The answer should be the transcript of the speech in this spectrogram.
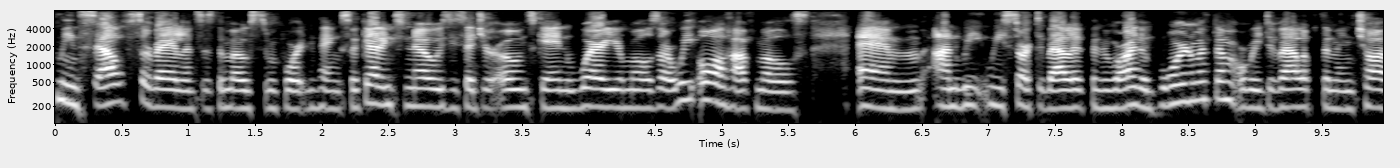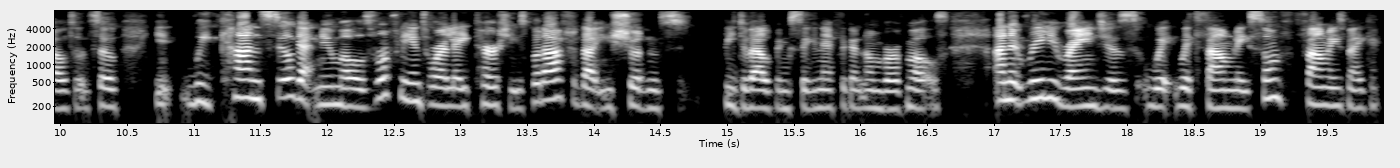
I mean, self surveillance is the most important thing. So, getting to know, as you said, your own skin, where your moles are. We all have moles, um, and we we start developing. We're either born with them or we develop them in childhood. So, you, we can still get new moles roughly into our late thirties, but after that, you shouldn't be developing significant number of moles. And it really ranges with, with families. Some families make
